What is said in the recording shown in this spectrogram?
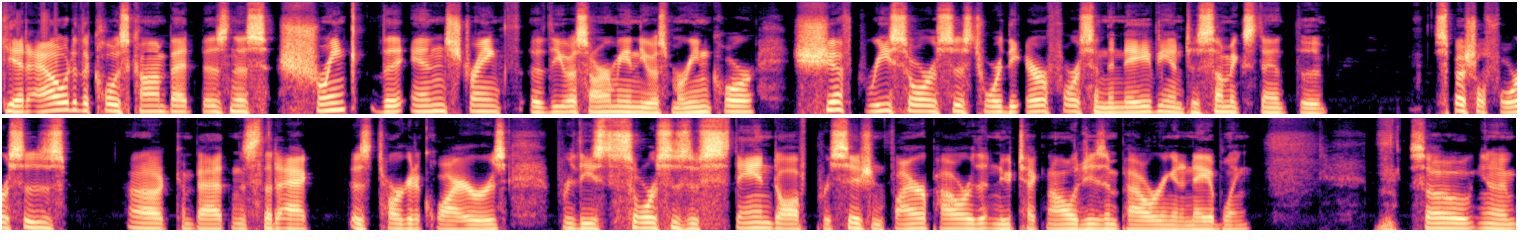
Get out of the close combat business, shrink the end strength of the U.S. Army and the U.S. Marine Corps, shift resources toward the Air Force and the Navy, and to some extent the special forces uh, combatants that act as target acquirers for these sources of standoff precision firepower that new technology is empowering and enabling. So, you know,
